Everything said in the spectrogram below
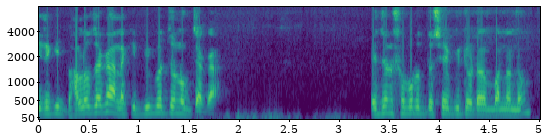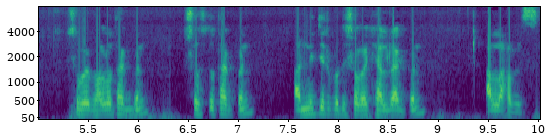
এটা কি ভালো জায়গা নাকি বিপজ্জনক জায়গা? এই জন্য সবার উদ্দেশ্যে ভিডিওটা বানানো। সবাই ভালো থাকবেন, সুস্থ থাকবেন, আর নিজের প্রতি সবাই খেয়াল রাখবেন। আল্লাহ হাফিজ।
